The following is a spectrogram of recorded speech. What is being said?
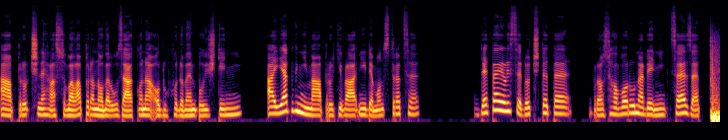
A proč nehlasovala pro novelu zákona o důchodovém pojištění? A jak vnímá protivládní demonstrace? Detaily se dočtete v rozhovoru na deník CZ.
